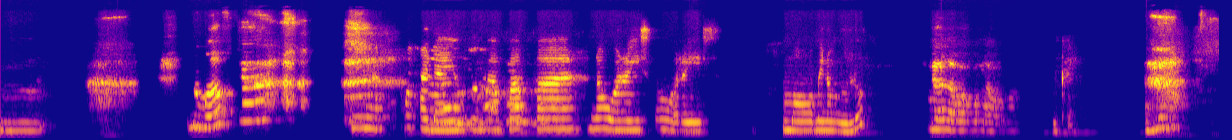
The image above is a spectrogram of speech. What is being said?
Hmm. Maaf ya. Iya, ada yang nggak apa-apa. No worries, no worries. Mau minum dulu? Nggak apa-apa, nggak apa-apa. Oke. Okay.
